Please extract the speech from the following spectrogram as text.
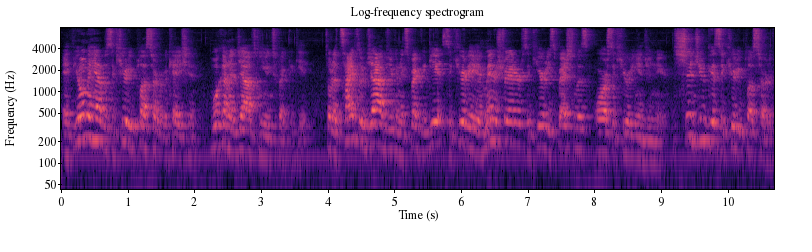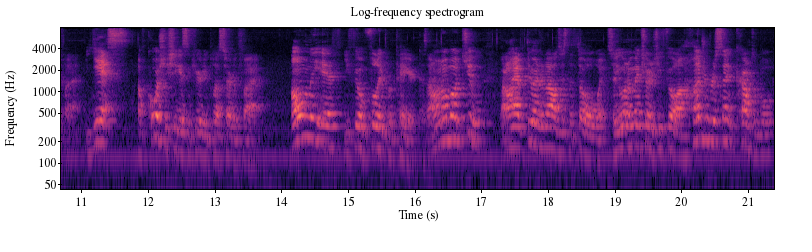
If you only have a Security Plus certification, what kind of jobs can you expect to get? So the types of jobs you can expect to get, security administrator, security specialist, or security engineer. Should you get Security Plus certified? Yes, of course you should get Security Plus certified. Only if you feel fully prepared. Because I don't know about you, but I don't have $300 just to throw away. So you want to make sure that you feel 100% comfortable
